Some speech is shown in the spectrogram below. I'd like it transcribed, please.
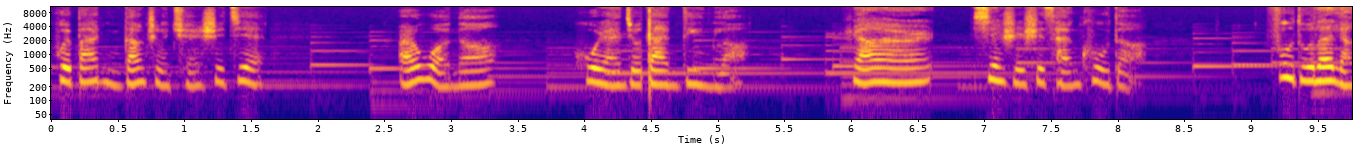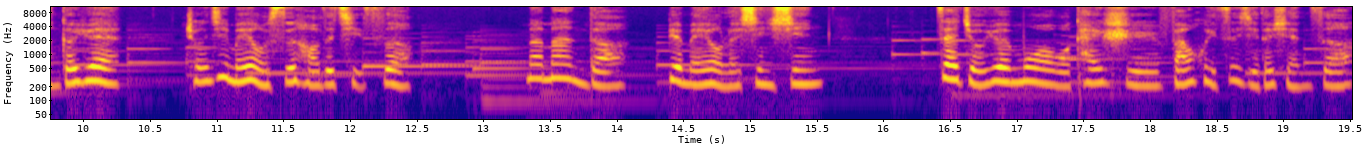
会把你当成全世界。”而我呢，忽然就淡定了。然而，现实是残酷的。复读了两个月，成绩没有丝毫的起色，慢慢的便没有了信心。在九月末，我开始反悔自己的选择，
